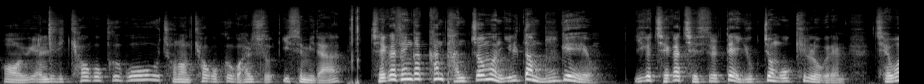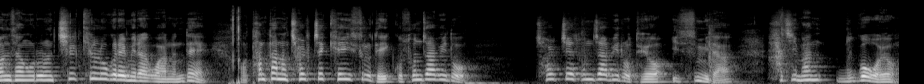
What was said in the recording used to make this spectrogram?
어, LED 켜고 끄고 전원 켜고 끄고 할 수 있습니다. 제가 생각한 단점은 일단 무게예요. 이게 제가 쟀을 때 6.5kg, 재원상으로는 7kg이라고 하는데 어, 탄탄한 철제 케이스로 돼 있고 손잡이도 철제 손잡이로 되어 있습니다. 하지만 무거워요.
